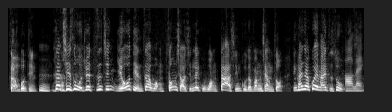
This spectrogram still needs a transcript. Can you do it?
涨不停。嗯，那其实我觉得资金有点在往中小型类股、往大型股的方向走。你看一下贵买指数，好嘞，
